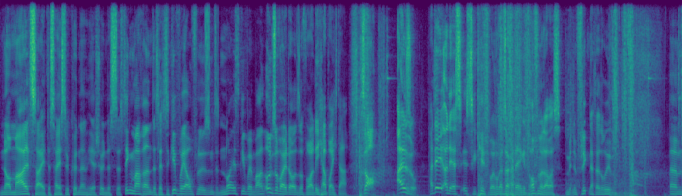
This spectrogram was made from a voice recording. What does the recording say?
Normalzeit. Das heißt, wir können dann hier schön das, das Ding machen, das letzte Giveaway auflösen, ein neues Giveaway machen und so weiter und so fort. Ich hab euch da. So, also. Hat er... Ah, der ist, ist gekillt worden. Ich wollte gerade sagen, hat er getroffen oder was? Mit einem Flick nach da drüben. Ähm,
